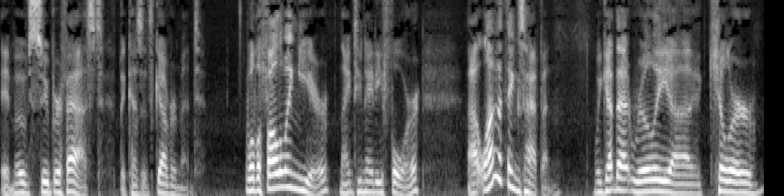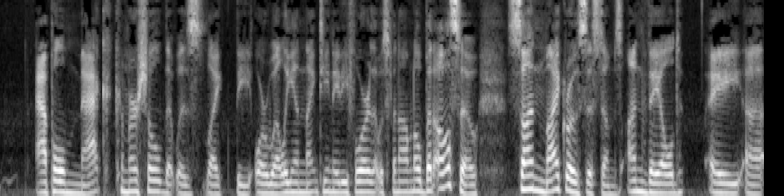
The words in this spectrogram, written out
it moves super fast because it's government. Well, the following year, 1984, a lot of things happen. We got that really uh, killer Apple Mac commercial that was like the Orwellian 1984 that was phenomenal, but also Sun Microsystems unveiled a, uh,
